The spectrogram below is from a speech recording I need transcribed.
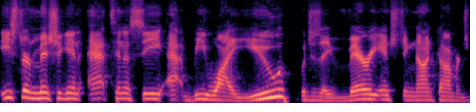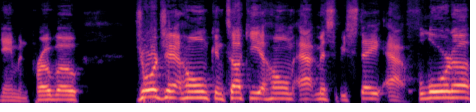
Eastern Michigan at Tennessee at BYU, which is a very interesting non-conference game in Provo. Georgia at home, Kentucky at home, at Mississippi State, at Florida,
